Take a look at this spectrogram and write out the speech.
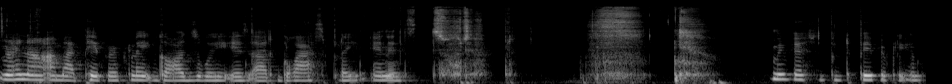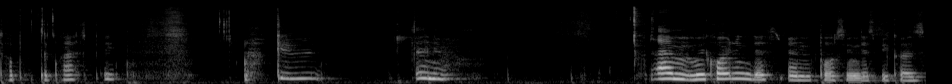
Right now, I'm at paper plate. God's way is at glass plate, and it's two different. Maybe I should put the paper plate on top of the glass plate. Good. Anyway. I'm recording this and posting this because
